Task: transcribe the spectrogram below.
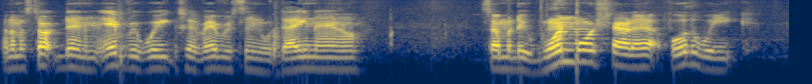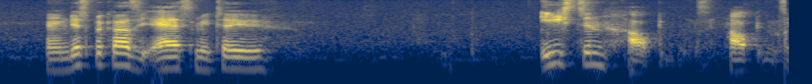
But I'm going to start doing them every week, so every single day now. So I'm going to do one more shout out for the week. And just because he asked me to, Easton Hawkins. Hawkins.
